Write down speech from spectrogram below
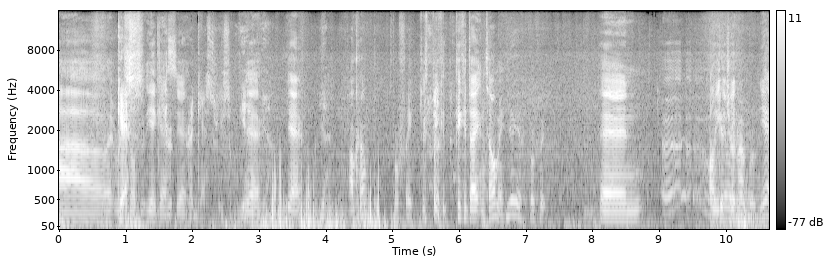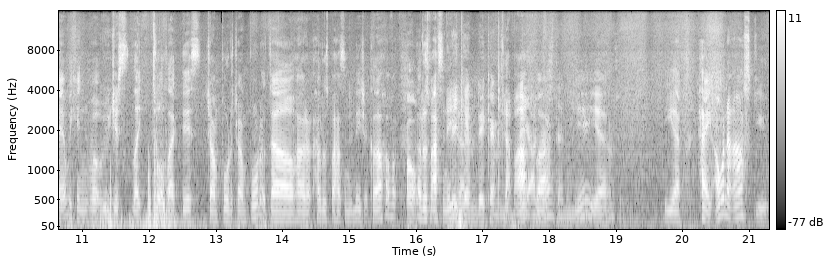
Uh, resources- Yeah, guess. Yeah. Guest resource. Yeah. Yeah. Yeah. Yeah. I'll come. Perfect. Just pick a, pick a date and tell me. yeah, yeah, perfect. And. Uh, I'll we- get your we- number. Yeah, we can. Well, we just like talk like this. Campur campur atau how how does bahasa Indonesia? Kalau how, Oh, how does bahasa They can, they can, they understand. Yeah, yeah. Yeah. Hey, I want to ask you,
